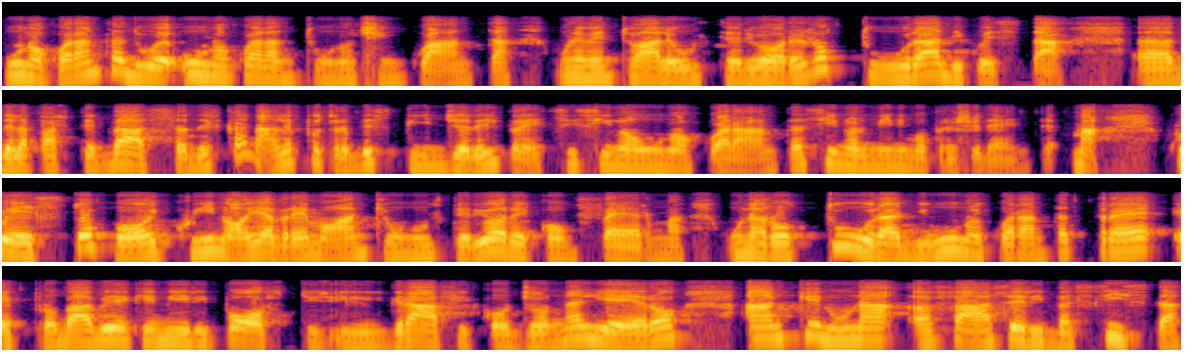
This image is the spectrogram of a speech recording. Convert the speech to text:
1,42, 1,41,50. Un'eventuale ulteriore rottura questa, eh, della parte bassa del canale potrebbe spingere i prezzi sino a 1,40 1,40 sino al minimo precedente. Ma questo poi qui noi avremo anche un'ulteriore conferma, una rottura di 1,43 è probabile che mi riporti il grafico giornaliero anche in una uh, fase ribassista,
